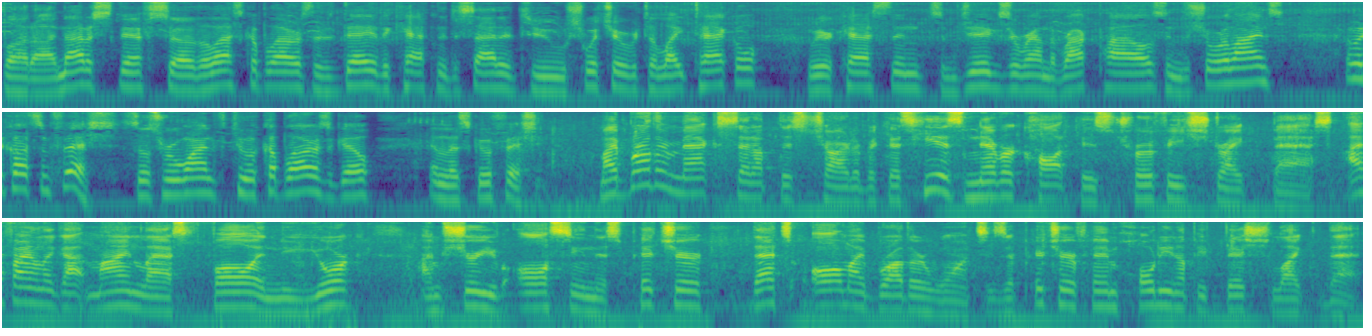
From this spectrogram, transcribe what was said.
but uh, not a sniff. So the last couple hours of the day, the captain decided to switch over to light tackle. We were casting some jigs around the rock piles and the shorelines, and we caught some fish. So let's rewind to a couple hours ago, and let's go fishing. My brother Max set up this charter because he has never caught his trophy striped bass. I finally got mine last fall in New York. I'm sure you've all seen this picture. That's all my brother wants, is a picture of him holding up a fish like that.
